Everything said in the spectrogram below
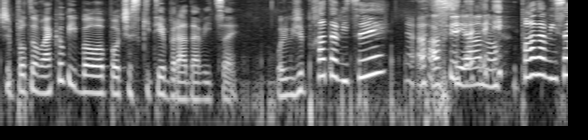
že potom ako by bolo po česky tie bradavice. Boli by, že bradavice? Asi áno. Bradavice?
